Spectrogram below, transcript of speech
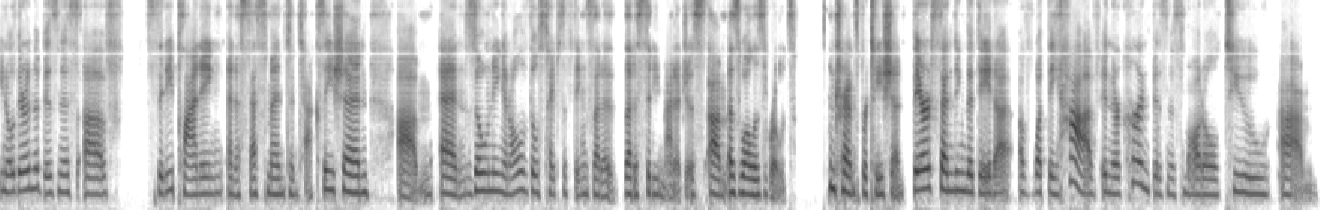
you know, they're in the business of city planning and assessment and taxation um, and zoning and all of those types of things that a that a city manages, um, as well as roads and transportation. They're sending the data of what they have in their current business model to um,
